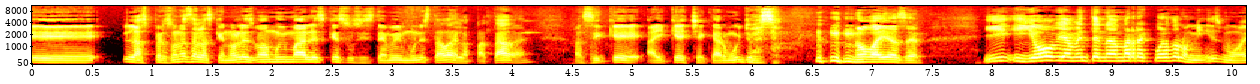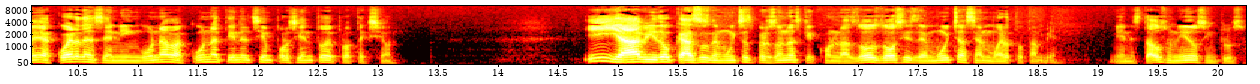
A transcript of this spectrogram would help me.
Eh, las personas a las que no les va muy mal es que su sistema inmune estaba de la patada, así que hay que checar mucho eso, no vaya a ser. Y, yo obviamente nada más recuerdo lo mismo, ¿eh? acuérdense, ninguna vacuna tiene el 100% de protección. Y ya ha habido casos de muchas personas que con las dos dosis de muchas se han muerto también, y en Estados Unidos incluso.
